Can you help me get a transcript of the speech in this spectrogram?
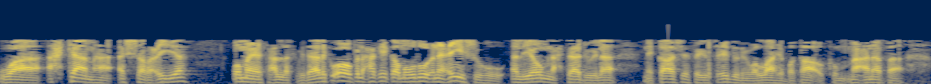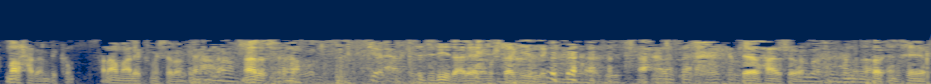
وأحكامها الشرعية وما يتعلق بذلك وهو في الحقيقة موضوع نعيشه اليوم. نحتاج إلى نقاشه فيسعدني والله بقاؤكم معنا فمرحبا بكم. السلام عليكم يا شباب. هلا. جديد علينا مشتاقين لك. كيف الحال شباب؟ مساكم بخير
